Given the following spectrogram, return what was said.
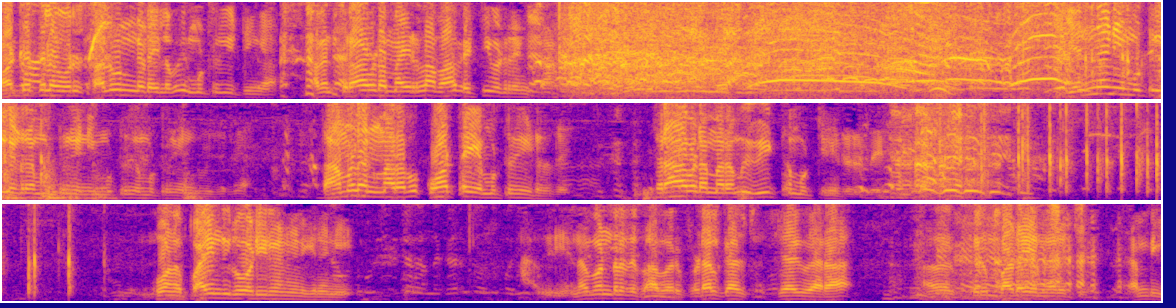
பக்கத்துல ஒரு சலூன் கடையில போய் முற்றுகிட்டீங்க அவன் திராவிட மயிரெல்லாம் வா வெட்டி விடுறேன் என்ன நீ முற்றுகிடுற முற்றுகை நீ முற்றுகை முற்றுகை தமிழன் மரபு கோட்டையை முற்றுகையிடுறது. திராவிட மரபு வீட்டை முற்றுகையிடுறது. உனக்கு பயந்துட்டு ஓடிடுவேன்னு நினைக்கிறேன் நீ. அது என்ன பண்றது அவர் பிடல் காஸ்ட் சேகுவாரா? அவர் பெரும்படைய நினைச்சு தம்பி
